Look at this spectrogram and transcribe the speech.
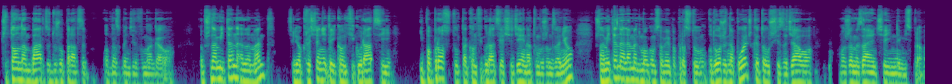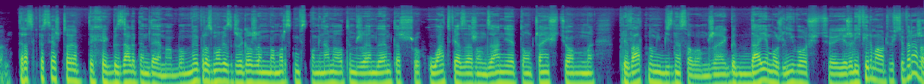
czy to nam bardzo dużo pracy od nas będzie wymagało. No przynajmniej ten element, czyli określenie tej konfiguracji i po prostu ta konfiguracja się dzieje na tym urządzeniu, przynajmniej ten element mogą sobie po prostu odłożyć na półeczkę, to już się zadziało, możemy zająć się innymi sprawami. Teraz kwestia jeszcze tych jakby zalet MDM-a, bo my w rozmowie z Grzegorzem Mamorskim wspominamy o tym, że MDM też ułatwia zarządzanie tą częścią prywatną i biznesową, że jakby daje możliwość, jeżeli firma oczywiście wyraża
